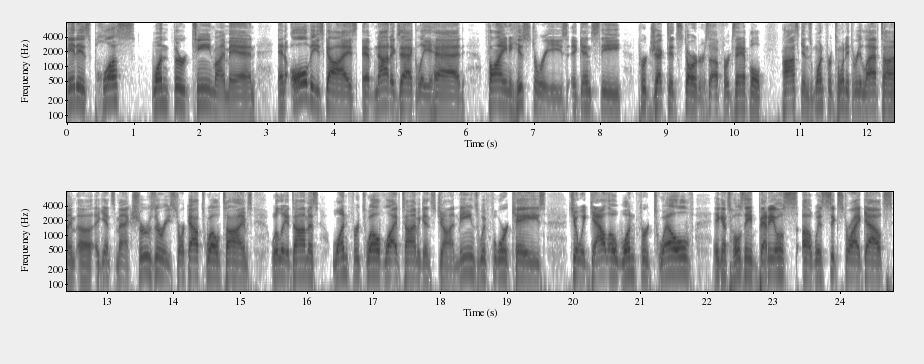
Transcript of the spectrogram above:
It is plus 113, my man. And all these guys have not exactly had fine histories against the projected starters. Uh, for example, Hoskins, 1 for 23 lifetime uh, against Max Scherzer. He struck out 12 times. Willie Adames, 1 for 12 lifetime against John Means with four Ks. Joey Gallo, 1 for 12 against Jose Berrios uh, with six strikeouts.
